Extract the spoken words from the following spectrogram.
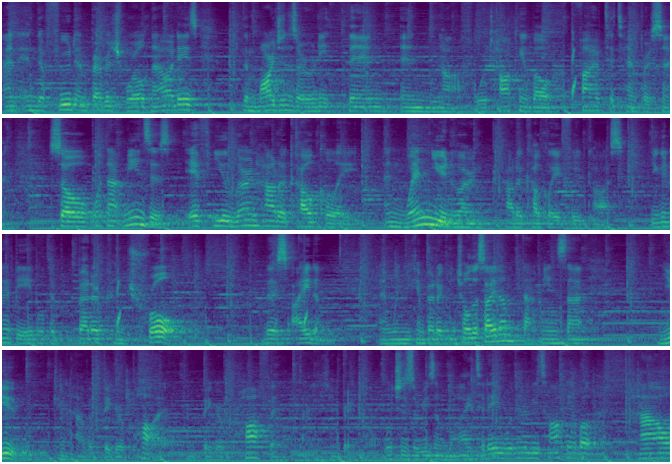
And in the food and beverage world nowadays, the margins are already thin enough. We're talking about 5 to 10%. So what that means is if you learn how to calculate and when you learn how to calculate food costs, you're gonna be able to better control this item. And when you can better control this item, that means that you can have a bigger pot and bigger profit that you can bring home, which is the reason why today we're going to be talking about how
